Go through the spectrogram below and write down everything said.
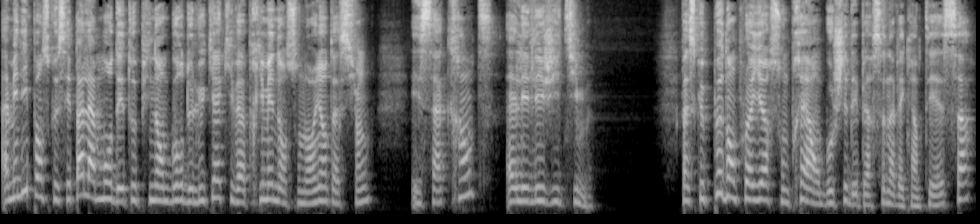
Amélie pense que c'est pas l'amour des topinambours de Lucas qui va primer dans son orientation, et sa crainte, elle est légitime. Parce que peu d'employeurs sont prêts à embaucher des personnes avec un TSA,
